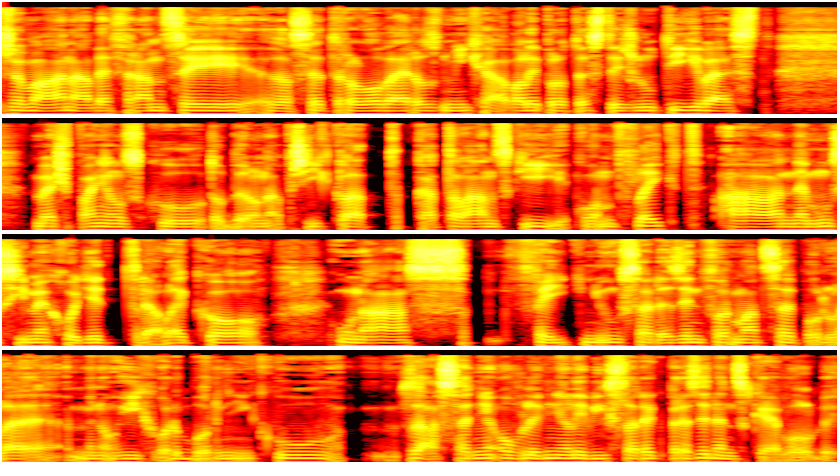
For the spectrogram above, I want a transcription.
směřována ve Francii, zase trolové rozmíchávali protesty žlutých vest. Ve Španělsku to byl například katalánský konflikt a nemusíme chodit daleko. U nás fake news a dezinformace podle mnohých odborníků zásadně ovlivnili výsledek prezidentské volby.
